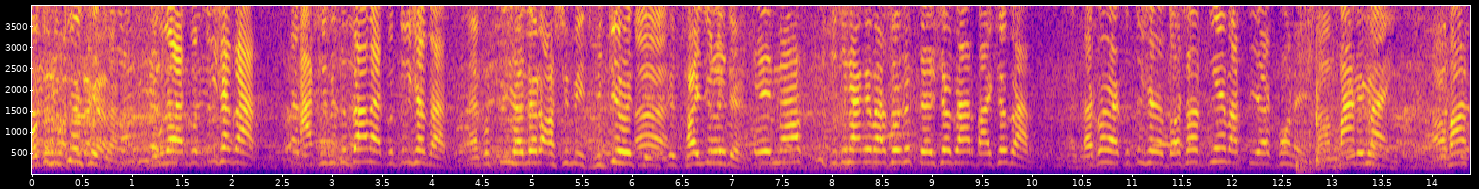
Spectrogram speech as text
কত বিক্রি হয়েছে এটা? এগুলো একত্রিশ হাজার। আশি পিসের দাম একত্রিশ হাজার। একত্রিশ হাজার আশি পিস বিক্রি হয়েছে? সাইজ হয়েছে? এই মাছ কিছুদিন আগে মাছ হয়েছে তেইশ হাজার বাইশ হাজার। এখন একত্রিশ হাজার। দশ হাজার নিয়ে বাড়তি এখনে। মাছ নাই। মাছ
